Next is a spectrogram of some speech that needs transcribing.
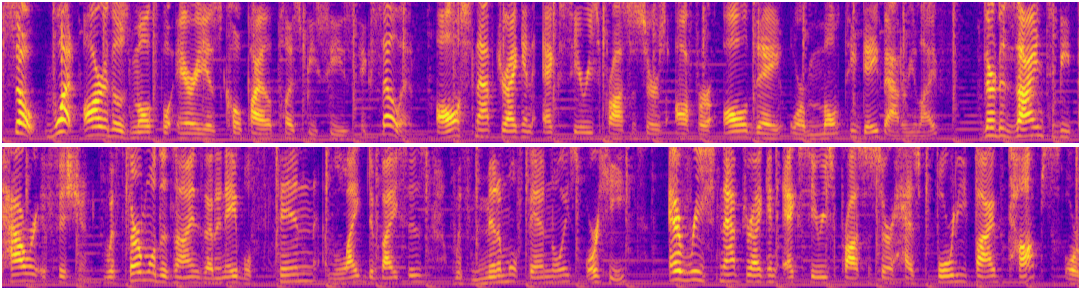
So what are those multiple areas Copilot Plus PCs excel in? All Snapdragon X series processors offer all-day or multi-day battery life. They're designed to be power efficient with thermal designs that enable thin, light devices with minimal fan noise or heat. Every Snapdragon X series processor has 45 TOPS or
